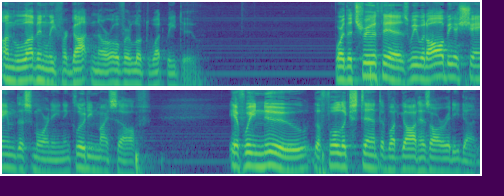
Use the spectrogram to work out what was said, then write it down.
unlovingly forgotten or overlooked what we do. For the truth is, we would all be ashamed this morning, including myself, if we knew the full extent of what God has already done.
